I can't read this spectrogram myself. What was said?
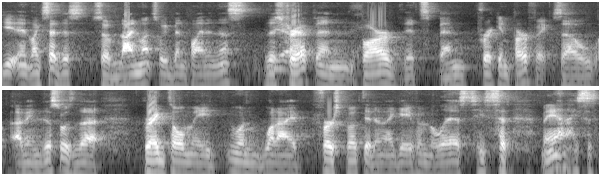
And like I said, this so nine months we've been planning this this Yeah. trip, and far it's been freaking perfect. So I mean, this was the. Greg told me when when I first booked it and I gave him the list. He said, "Man, I says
